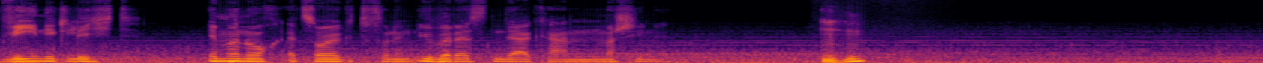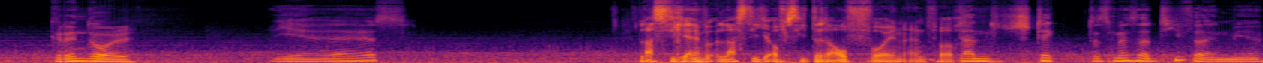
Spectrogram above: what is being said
wenig Licht, immer noch erzeugt von den Überresten der arkanen Maschine. Mhm. Grindol, Yes. Lass dich einfach, lass dich auf sie drauf freuen einfach. Dann steckt das Messer tiefer in mir.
